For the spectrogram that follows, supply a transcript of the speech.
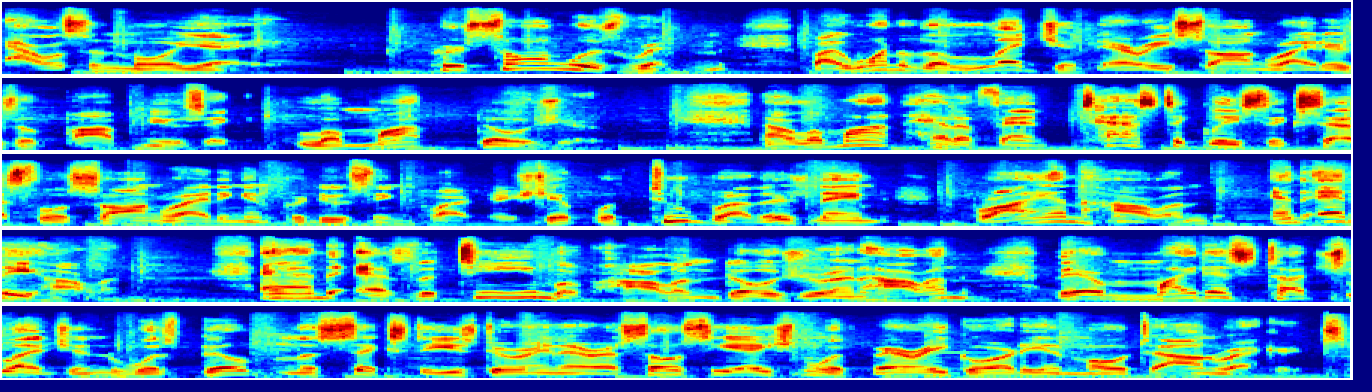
Alison Moyet. Her song was written by one of the legendary songwriters of pop music, Lamont Dozier. Now, Lamont had a fantastically successful songwriting and producing partnership with two brothers named Brian Holland and Eddie Holland. And as the team of Holland, Dozier, and Holland, their Midas Touch legend was built in the 60s during their association with Berry Gordy and Motown Records.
